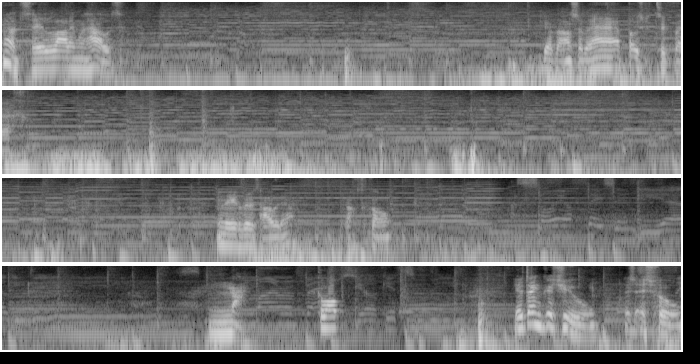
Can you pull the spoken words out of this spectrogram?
Nou, het is een hele lading met hout. Ja, dan zijn we postbed terug weg. Een lege deur houden, dacht ik al. Nou, kom op. Je tank is fuel. Dus is vol.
